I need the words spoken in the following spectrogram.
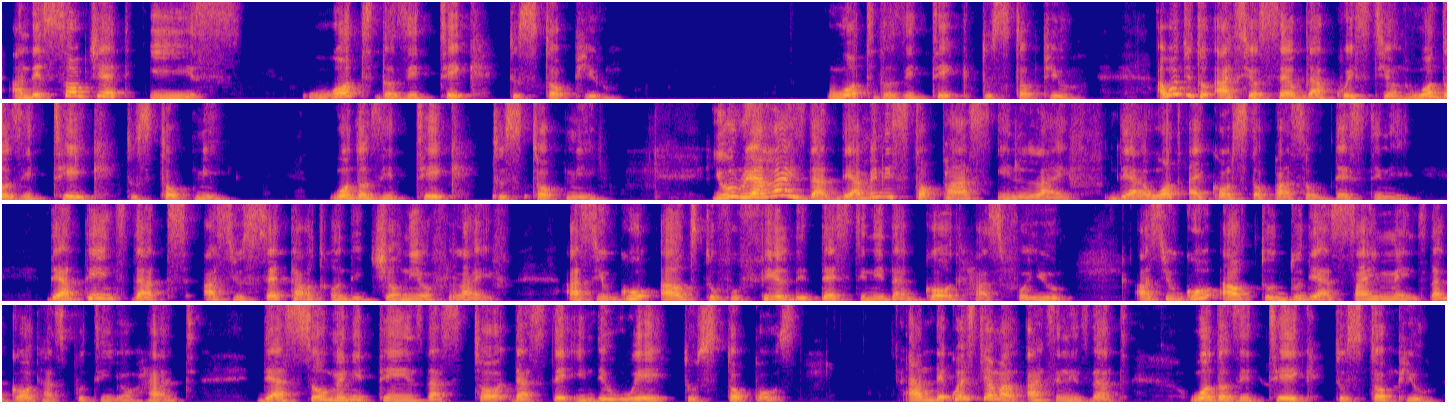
And the subject is what does it take to stop you? What does it take to stop you? I want you to ask yourself that question What does it take to stop me? What does it take to stop me? You realize that there are many stoppers in life. They are what I call stoppers of destiny. There are things that, as you set out on the journey of life, as you go out to fulfill the destiny that God has for you, as you go out to do the assignments that God has put in your heart, there are so many things that, st- that stay in the way to stop us. And the question I'm asking is that what does it take to stop you?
